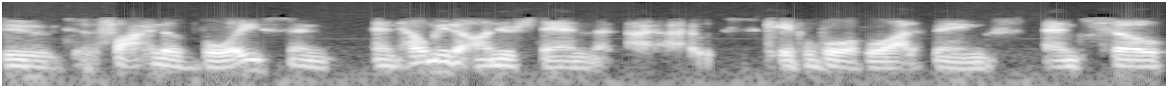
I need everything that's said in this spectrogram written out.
to to find a voice and and help me to understand that I, I was capable of a lot of things. And so,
